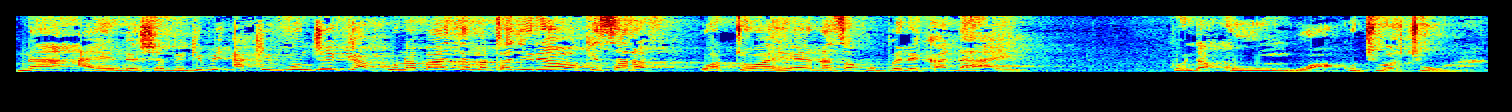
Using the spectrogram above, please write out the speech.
na aendeshe pikipiki. Akivunjika kuna baadhi ya matajiri hao kisarafu watoa hela za kupeleka dai kwenda kuungwa kutiwa chuma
